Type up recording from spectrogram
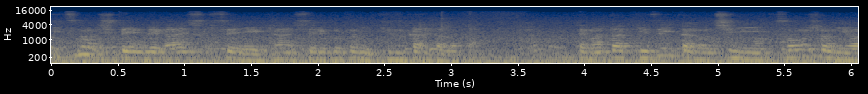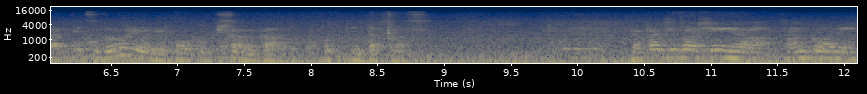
いつの時点で外出規制に違反していることに気づかれたのかまた気づいた後に総務省にはいつどのように報告したのかお聞きいたします。中島信也参考人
